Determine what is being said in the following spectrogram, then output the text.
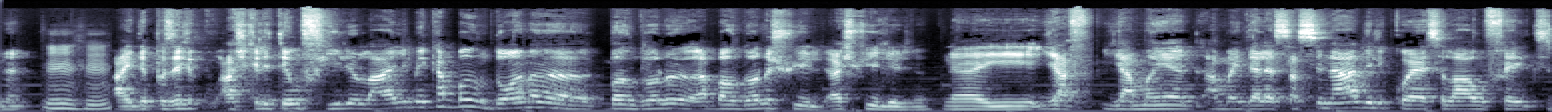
né? Uhum. Aí depois ele, acho que ele tem um filho lá, ele meio que abandona, abandona, abandona os filhos, as filhas, né? né? E, e, a, e a mãe, é- a mãe dela é assassinada, ele conhece lá o Fênix,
